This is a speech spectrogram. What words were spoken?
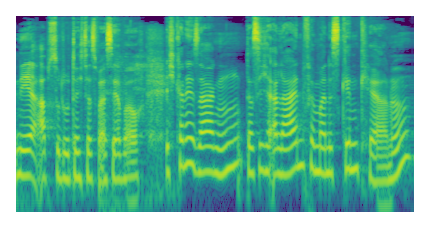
Nee, absolut nicht, das weiß ich aber auch. Ich kann dir sagen, dass ich allein für meine Skincare, ne?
